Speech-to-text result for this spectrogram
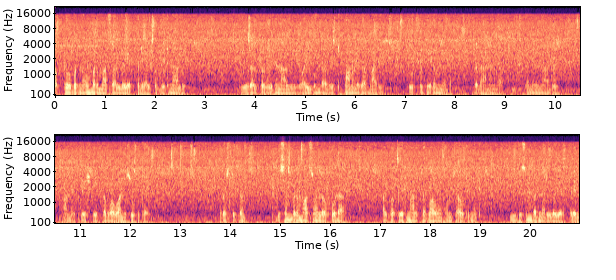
అక్టోబర్ నవంబర్ మాసాల్లో ఏర్పడే అల్పపీడనాలు తీవ్ర అల్పపీడనాలు వాయుగుండాలు తుఫానులుగా మారి తూర్పు తీరం మీద ప్రధానంగా తమిళనాడు ఆంధ్రప్రదేశ్పై ప్రభావాన్ని చూపుతాయి. ప్రస్తుతం డిసెంబర్ మాసంలో కూడా అల్పపీడనాల ప్రభావం కొనసాగుతున్నది. ఈ డిసెంబర్ నెలలో ఏర్పడిన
